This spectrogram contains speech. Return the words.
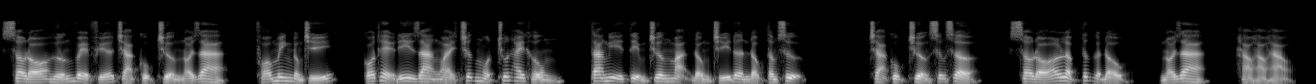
sau đó hướng về phía trả cục trưởng nói ra, Phó Minh đồng chí, có thể đi ra ngoài trước một chút hay không, ta nghĩ tìm Trương Mạn đồng chí đơn độc tâm sự. Trả cục trưởng sững sở, sau đó lập tức gật đầu, nói ra, hảo hảo hảo.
